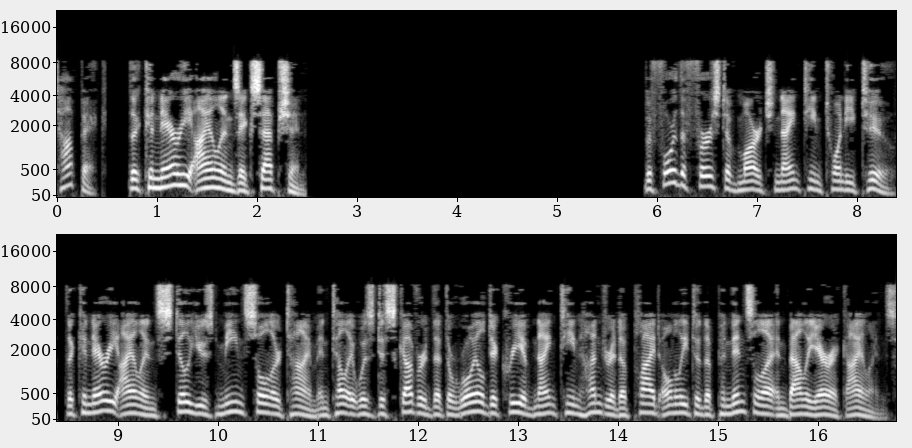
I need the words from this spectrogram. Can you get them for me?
The Canary Islands exception Before 1 March 1922, the Canary Islands still used mean solar time until it was discovered that the Royal Decree of 1900 applied only to the Peninsula and Balearic Islands.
